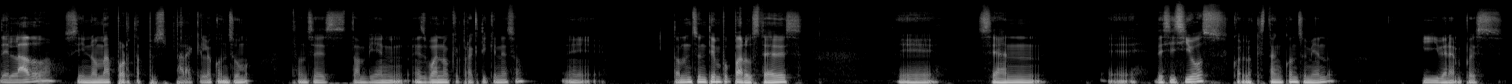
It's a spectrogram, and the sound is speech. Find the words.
lado. Si no me aporta, pues para qué lo consumo. Entonces también es bueno que practiquen eso. Eh, tómense un tiempo para ustedes. Eh, sean decisivos con lo que están consumiendo. Y verán pues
